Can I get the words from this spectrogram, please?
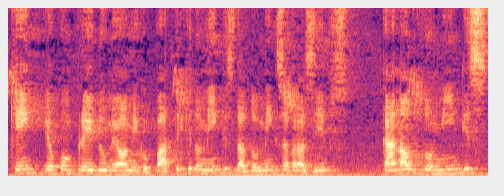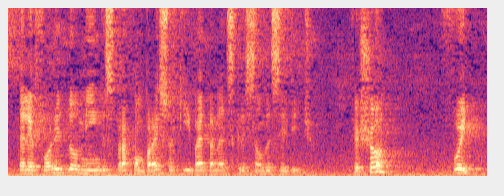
quem eu comprei do meu amigo Patrick Domingues, da Domingues Abrasivos. Canal do Domingues, telefone do Domingues para comprar isso aqui vai estar na descrição desse vídeo. Fechou? Fui!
